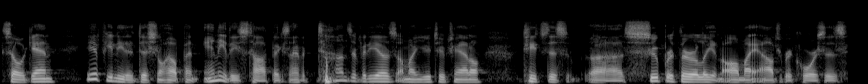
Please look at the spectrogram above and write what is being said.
So again, if you need additional help on any of these topics, I have tons of videos on my YouTube channel. Teach this uh, super thoroughly in all my algebra courses,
